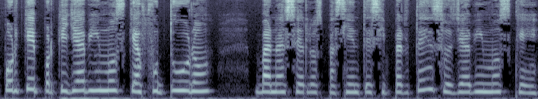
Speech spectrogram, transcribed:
¿Por qué? Porque ya vimos que a futuro van a ser los pacientes hipertensos, ya vimos que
